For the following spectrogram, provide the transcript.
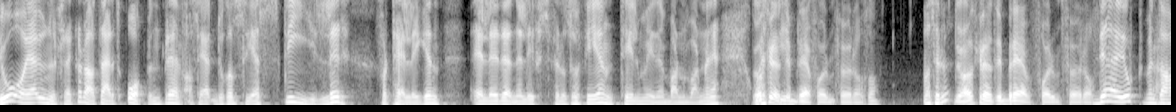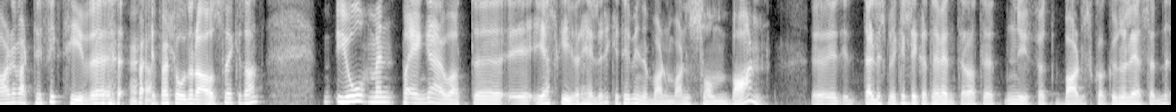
Jo, og jeg understreker da at det er et åpent brev. Altså, jeg, du kan si jeg stiler fortellingen eller denne livsfilosofien til mine barnebarn. Men jeg, Du har skrevet i brevform før også. Hva sier du? Du har skrevet i brevform før også. Det har jeg gjort, men da har det vært til fiktive personer da også, ikke sant? Jo, men poenget er jo at eh, jeg skriver heller ikke til mine barnebarn som barn. Eh, det er liksom ikke slik at jeg venter at et nyfødt barn skal kunne lese den-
